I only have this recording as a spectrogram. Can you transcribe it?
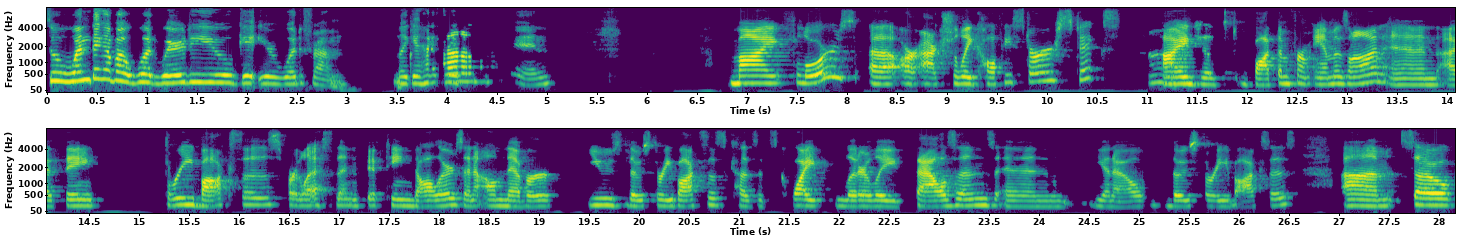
so one thing about wood where do you get your wood from? Like it has to um, in. my floors uh, are actually coffee stir sticks. Oh. I just bought them from Amazon and I think three boxes for less than $15 and I'll never use those three boxes because it's quite literally thousands and you know those three boxes. Um, so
